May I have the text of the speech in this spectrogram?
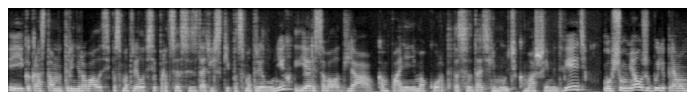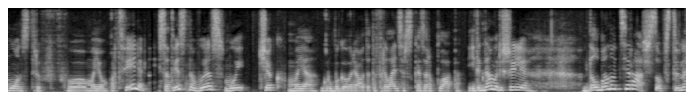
И как раз там натренировалась и посмотрела все процессы издательские, подсмотрела у них. Я рисовала для компании Немакорд, это создатели мультика «Маша и Медведь». В общем, у меня уже были прямо монстры в моем портфеле. И, соответственно, вырос мой чек, моя, грубо говоря, вот эта фрилансерская зарплата. И тогда мы решили долбануть тираж, собственно,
